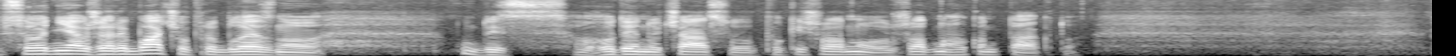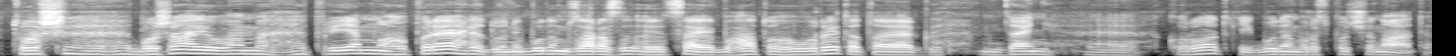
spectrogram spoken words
Сьогодні я вже рибачу приблизно ну, десь годину часу, поки що ну, жодного контакту. Тож е, бажаю вам приємного перегляду. Не будемо зараз е, це багато говорити, так як день е, короткий, будемо розпочинати.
